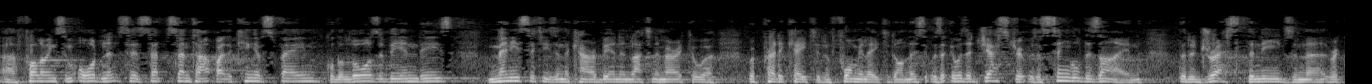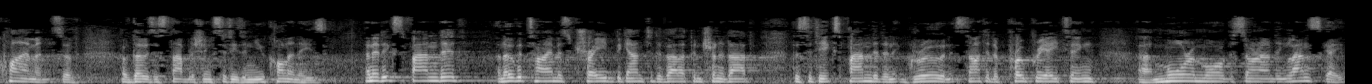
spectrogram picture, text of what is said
uh, following some ordinances sent, sent, out by the King of Spain called the Laws of the Indies. Many cities in the Caribbean and Latin America were, were predicated and formulated on this. It was, a, it was a gesture, it was a single design that addressed the needs and the requirements of, of those establishing cities and new colonies. And it expanded, and over time, as trade began to develop in Trinidad, the city expanded and it grew and it started appropriating uh, more and more of the surrounding landscape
